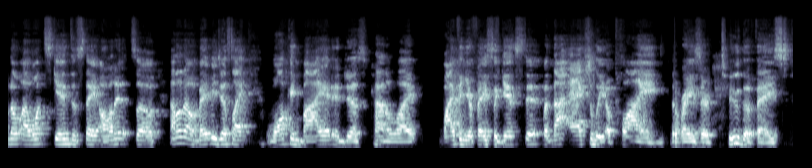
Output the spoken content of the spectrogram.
know I want skin to stay on it. So I don't know, maybe just like walking by it and just kind of like wiping your face against it, but not actually applying the razor to the face.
